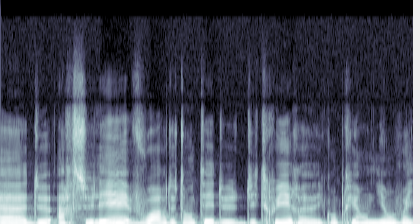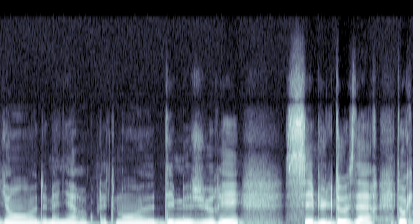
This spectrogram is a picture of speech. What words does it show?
euh, de harceler, voire de tenter de détruire, euh, y compris en y envoyant euh, de manière complètement démesurée ces bulldozers. Donc,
